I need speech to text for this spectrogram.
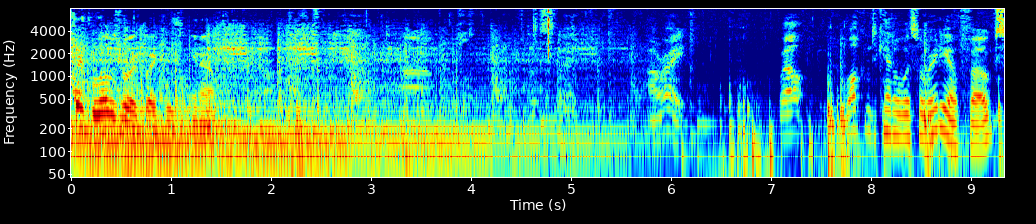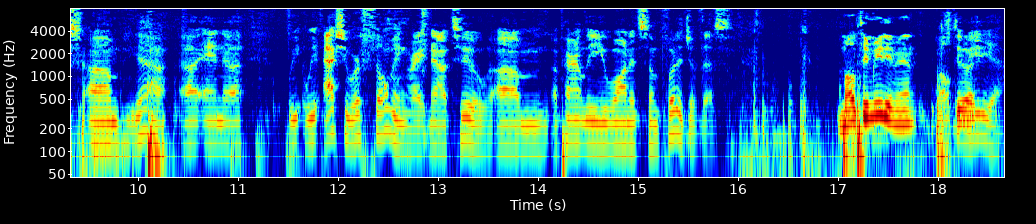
check the levels really quick, 'cause, you know. All right. Well, welcome to Kettle Whistle Radio, folks. Um, yeah, uh, and uh, we, we actually we're filming right now too. Um, apparently, you wanted some footage of this Multimedia, man. Let's multimedia.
